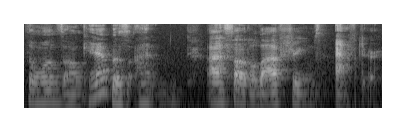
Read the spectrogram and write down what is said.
The ones on campus, I I saw the live streams after.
